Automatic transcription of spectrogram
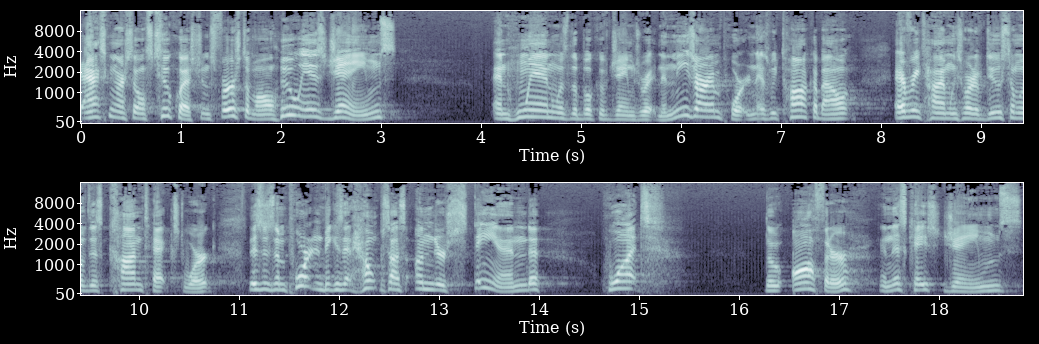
asking ourselves two questions. First of all, who is James, and when was the book of James written? And these are important as we talk about every time we sort of do some of this context work. This is important because it helps us understand what the author, in this case James,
